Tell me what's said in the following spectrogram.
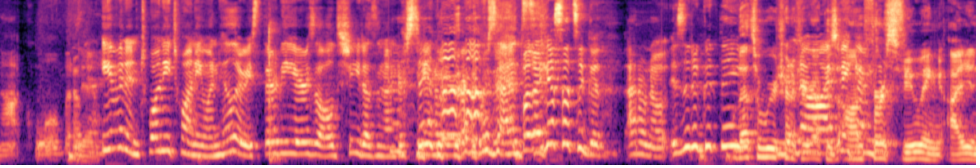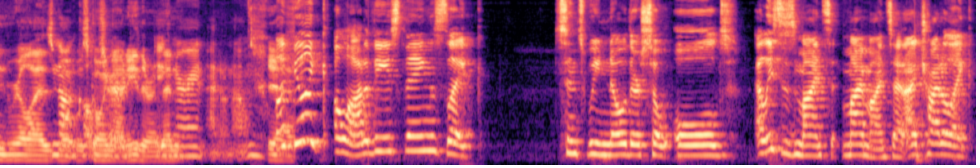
not cool, but okay. Yeah. Even in 2020, when Hillary's 30 years old, she doesn't understand what it represents. But I guess that's a good. I don't know. Is it a good thing? That's what we were trying to No, figure out because on I'm first viewing, I didn't realize what was going on either, and then ignorant. I don't know. yeah. Well, I feel like a lot of these things, like, since we know they're so old, at least this is mindset, my mindset. I try to like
